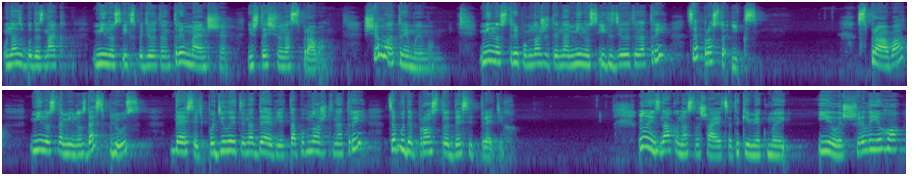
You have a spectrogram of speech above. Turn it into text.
у нас буде знак мінус х поділити на 3 менше, ніж те, що у нас справа. Що ми отримуємо? Мінус 3 помножити на мінус х ділити на 3 це просто х. Справа мінус на мінус дасть плюс. 10 поділити на 9 та помножити на 3 це буде просто 10 третіх. Ну і знак у нас лишається таким, як ми і лишили його,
